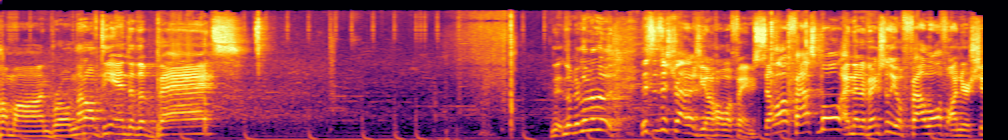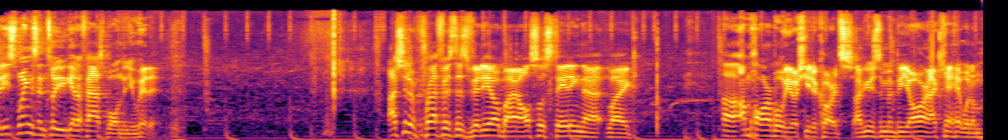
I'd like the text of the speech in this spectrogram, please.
Come on, bro. Not off the end of the bats. Look, look, look, look. This is the strategy on Hall of Fame. Sell out fastball, and then eventually you'll foul off on your shitty swings until you get a fastball, and then you hit it. I should have prefaced this video by also stating that, like, uh, I'm horrible with Yoshida cards. I've used them in BR, and I can't hit with them.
